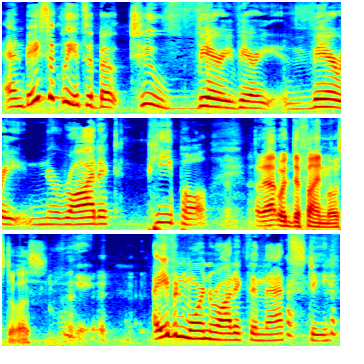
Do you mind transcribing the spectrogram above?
And basically, it's about two very, very, very neurotic people. That would define most of us. Even more neurotic than that, Steve.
